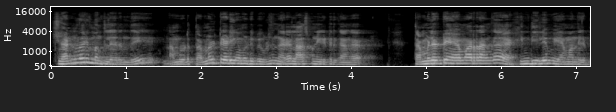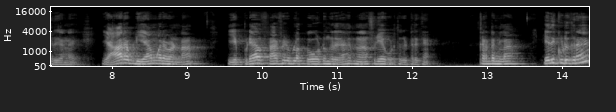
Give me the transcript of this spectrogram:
ஜனவரி மந்த்லேருந்து நம்மளோட தமிழ் ட்ரேடிங் கம்யூனிட்டி பீப்புள்ஸ் நிறையா லாஸ் பண்ணிக்கிட்டு இருக்காங்க. தமிழர்கிட்டையும் ஏமாறுறாங்க ஹிந்திலையும் ஏமாந்துக்கிட்டு இருக்காங்க. யார் அப்படி ஏமாற வேண்டாம்? எப்படியாவது ப்ராஃபிட்டபுளாக போகட்டுங்கிறதுக்காக நான் ஃப்ரீயாக கொடுத்துக்கிட்டு இருக்கேன். கரெக்டுங்களா எது கொடுக்குறேன்?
